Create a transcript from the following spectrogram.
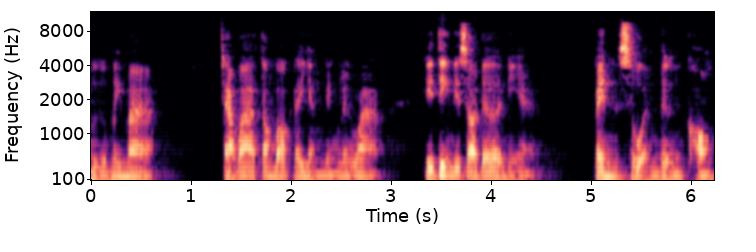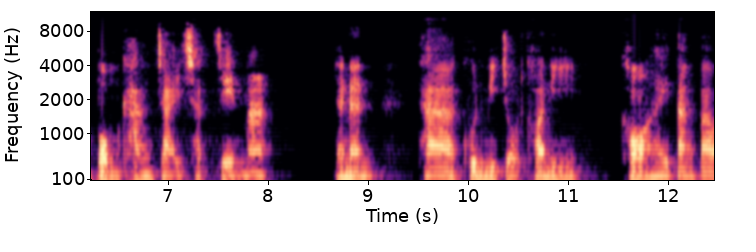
มือไม่มาก แต่ว่าต้องบอกได้อย่างหนึ่งเลยว่า eating disorder เนี่ยเป็นส่วนหนึ่งของปมค้างใจชัดเจนมาก ดังนั้นถ้าคุณมีโจทย์ข้อนี้ ขอให้ตั้งเป้า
